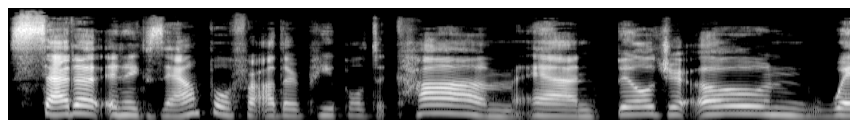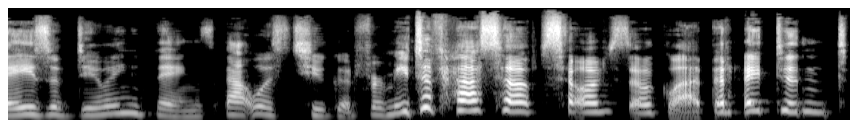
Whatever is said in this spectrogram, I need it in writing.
set a, an example for other people to come and build your own ways of doing things. That was too good for me to pass up. So I'm so glad that I didn't.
